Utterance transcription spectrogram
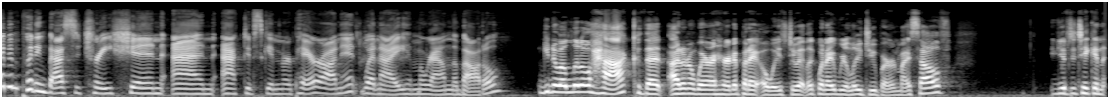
I've been putting bacitracin and active skin repair on it when I am around the bottle. You know, a little hack that I don't know where I heard it, but I always do it. Like when I really do burn myself, you have to take an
